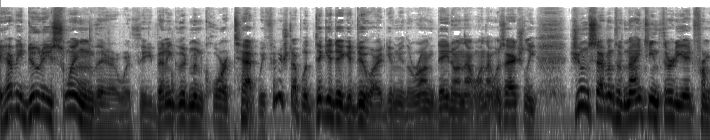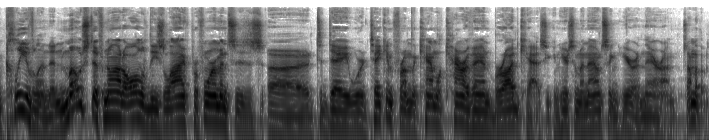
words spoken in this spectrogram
Very heavy duty swing there with the Benny Goodman Quartet. We finished up with Digga Digga Doo. I had given you the wrong date on that one. That was actually June 7th of 1938 from Cleveland. And most, if not all, of these live performances uh, today were taken from the Camel Caravan broadcast. You can hear some announcing here and there on some of them.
